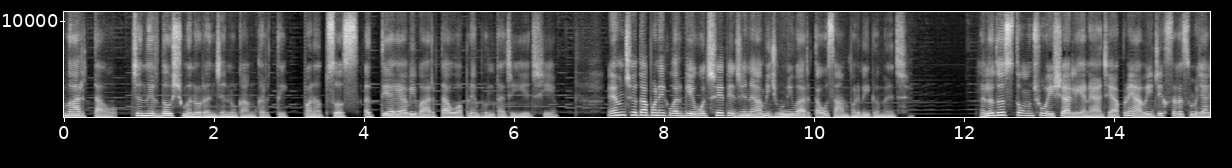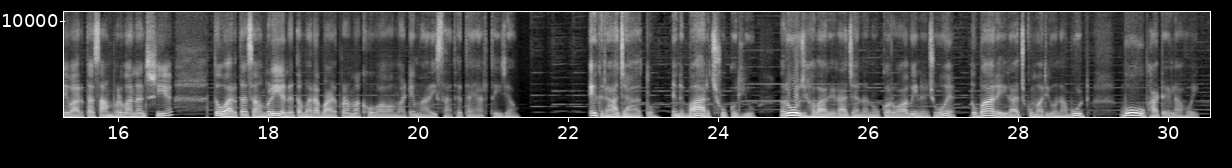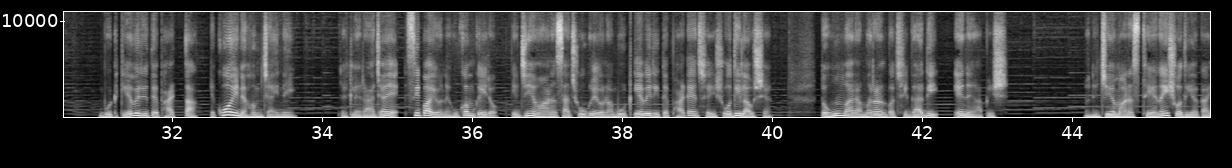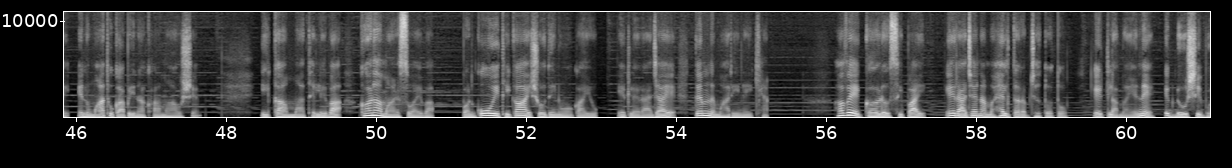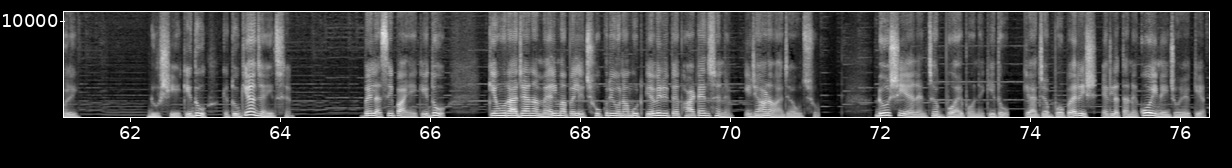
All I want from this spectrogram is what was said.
વાર્તાઓ, જે નિર્દોષ મનોરંજનનું કામ કરતી, પણ અફસોસ, અત્યારે આવી વાર્તાઓ આપણે ભૂલતા જઈએ છીએ. એમ છતાં પણ એક વર્ગ એવો છે કે જેને આવી જૂની વાર્તાઓ સાંભળવી ગમે છે. હેલો દોસ્તો, હું છું વૈશાલી અને આજે આપણે આવી જ એક સરસ મજાની વાર્તા સાંભળવાના છીએ. તો વાર્તા સાંભળી અને તમારા બાળપણમાં ખોવાવા માટે મારી સાથે તૈયાર થઈ જાઓ. એક રાજા હતો, એને બાર છોકરીઓ રોજ હવારે રાજાના નોકરો આવીને જોવે તો બારેય રાજકુમારીઓના બૂટ બહુ ફાટેલા હોય. બૂટ કેવી રીતે ફાટતા એ કોઈને સમજાય નહીં. એટલે રાજાએ સિપાહીઓને હુકમ કર્યો કે જે માણસ આ છોકરીઓના બૂટ કેવી રીતે ફાટે છે એ શોધી લાવશે. તો હું મારા મરણ પછી ગાદી એને આપીશ. અને જે માણસથી એ નહીં શોધી શકાય એનું માથું કાપી નાખવામાં આવશે. એ કામ માથે લેવા ઘણા માણસો આવ્યા, પણ કોઈથી કાંઈ શોધી ન શકાયું એટલે રાજાએ તેમને મારી નાખ્યા. હવે એક ઘરડો સિપાઈ એ રાજાના મહેલ તરફ જતો હતો. એટલામાં એને એક ડોશી ભળી. ડોશીએ કીધું કે, તું ક્યાં જાય છે? પેલા સિપાહીએ કીધું કે, હું રાજાના મહેલમાં પેલી છોકરીઓના બૂટ કેવી રીતે ફાટે છે ને એ જાણવા જાઉં છું. ડોશીએ એને જબ્બો આપ્યો કીધું કે, આ જબ્બો પહેરીશ એટલે તને કોઈ નહીં જોઈ શકે.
